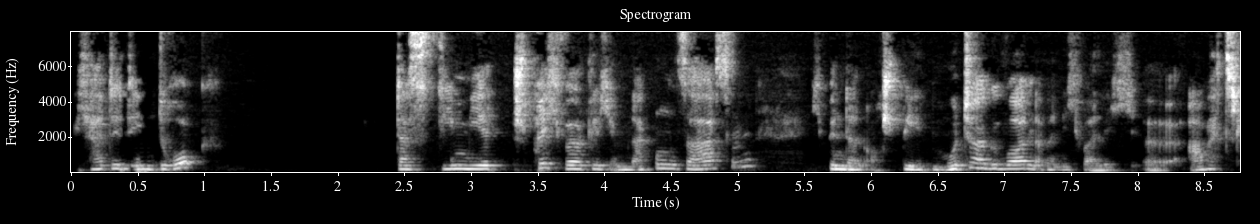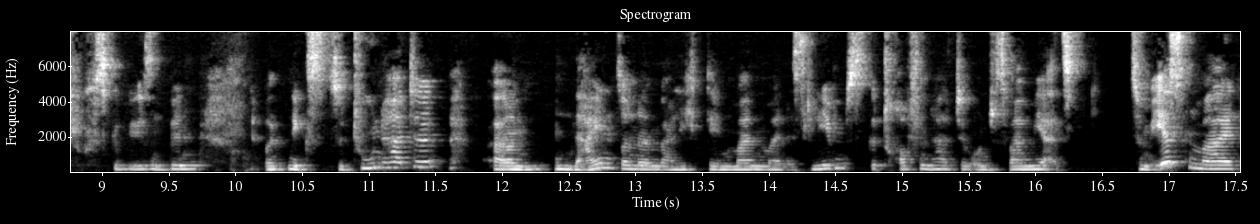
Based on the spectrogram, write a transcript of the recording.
Ich hatte den Druck, dass die mir sprichwörtlich im Nacken saßen, Ich bin dann auch spät Mutter geworden, aber nicht, weil ich äh, arbeitslos gewesen bin und nichts zu tun hatte. Ähm, nein, sondern weil ich den Mann meines Lebens getroffen hatte. Und es war mir als zum ersten Mal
